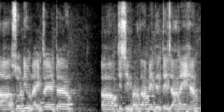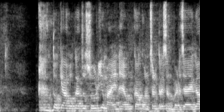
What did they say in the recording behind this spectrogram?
आ, सोडियम नाइट्रेट आ, किसी मर्दा में देते जा रहे हैं तो क्या होगा जो सोडियम आयन है उनका कॉन्सेंट्रेशन बढ़ जाएगा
